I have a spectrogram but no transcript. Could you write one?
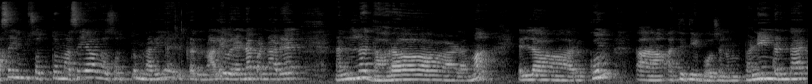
அசையும் சொத்தும் அசையாத சொத்தும் நிறைய இருக்கிறதுனால இவர் என்ன பண்ணார்? நல்லா தாராளமாக எல்லாருக்கும் அதிதி போஜனம் பண்ணிட்டு இருந்தார்.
